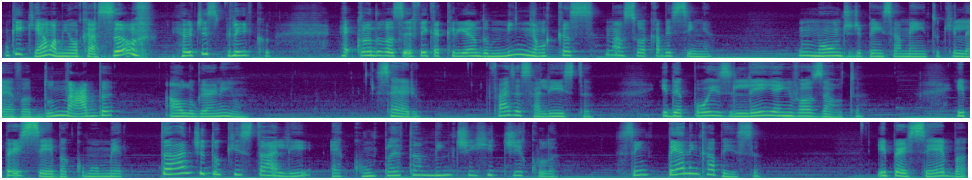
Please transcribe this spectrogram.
O que, é uma minhocação? Eu te explico. É quando você fica criando minhocas na sua cabecinha. Um monte de pensamento que leva do nada ao lugar nenhum. Sério, faz essa lista e depois leia em voz alta. E perceba como metade do que está ali é completamente ridícula, sem pé nem cabeça. E perceba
